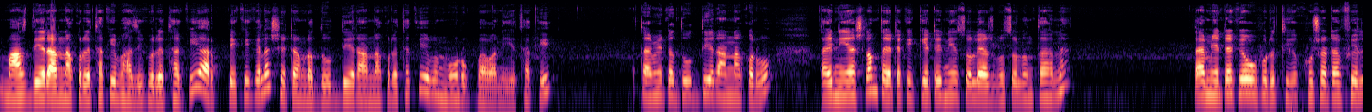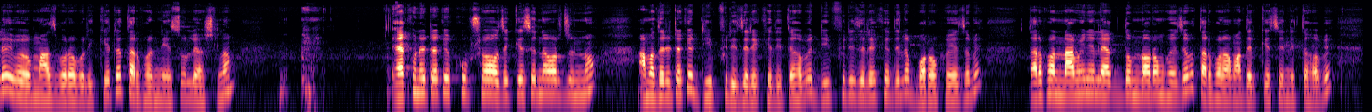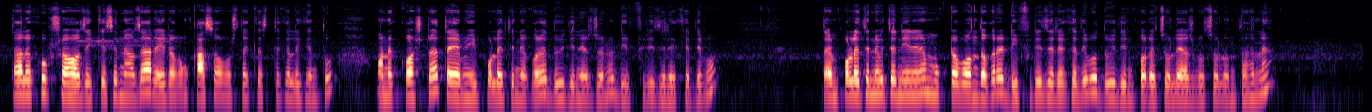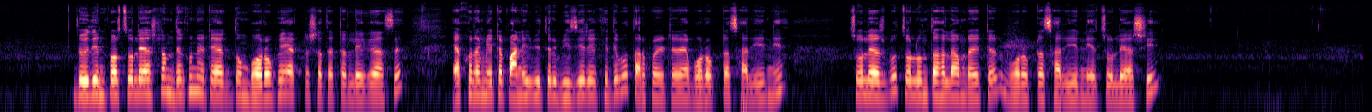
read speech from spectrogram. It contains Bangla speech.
মাছ দিয়ে রান্না করে থাকি, ভাজি করে থাকি। আর পেকে গেলে সেটা আমরা দুধ দিয়ে রান্না করে থাকি এবং মোরগ বাবা নিয়ে থাকি। তাই আমি এটা দুধ দিয়ে রান্না করব। তাই নিয়ে আসলাম তাই এটাকে কেটে নিয়ে চলে আসব, চলুন তাহলে। তাই আমি এটাকে উপরের থেকে খোসাটা ফেলে এভাবে মাছ বরাবরই কেটে তারপর নিয়ে চলে আসলাম। এখন এটাকে খুব সহজে কেচে নেওয়ার জন্য আমাদের এটাকে ডিপ ফ্রিজে রেখে দিতে হবে। ডিপ ফ্রিজে রেখে দিলে বরফ হয়ে যাবে, তারপর নামিয়ে নিলে একদম নরম হয়ে যাবে, তারপর আমাদের কেচে নিতে হবে। তাহলে খুব সহজে কেচে নেওয়া যায়, আর এরকম কাঁচা অবস্থায় কেচতে গেলে কিন্তু অনেক কষ্ট হয়, তাই আমি এই পলিথিনে করে দুই দিনের জন্য ডিপ ফ্রিজে রেখে দেবো। তাই আমি পলিথিনের ভিতরে নিয়ে নিয়ে মুখটা বন্ধ করে ডিপ ফ্রিজে রেখে দেবো। দুই দিন পরে চলে আসব, চলুন তাহলে। দুই দিন পর চলে আসলাম। দেখুন, এটা একদম বরফ হয়ে একটার সাথে একটা লেগে আছে। এখন আমি এটা পানির ভিতরে ভিজিয়ে রেখে দেবো। তারপর এটা বরফটা ছাড়িয়ে নিয়ে চলে আসব। চলুন তাহলে আমরা এটার বরফটা ছাড়িয়ে নিয়ে চলে আসি।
